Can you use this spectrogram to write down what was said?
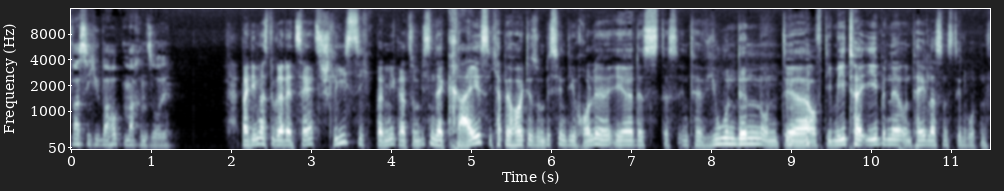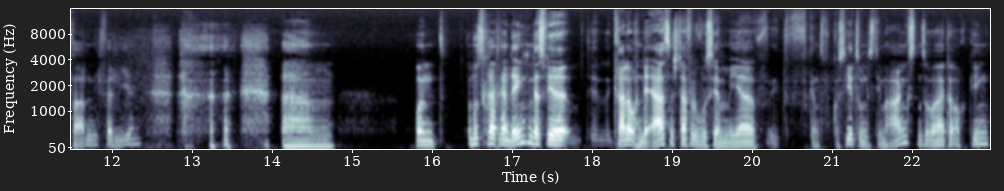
was ich überhaupt machen soll. Bei dem, was du gerade erzählst, schließt sich bei mir gerade so ein bisschen der Kreis. Ich habe ja heute so ein bisschen die Rolle eher des, des Interviewenden und der auf die Metaebene und hey, lass uns den roten Faden nicht verlieren. ähm, und ich muss gerade daran denken, dass wir gerade auch in der ersten Staffel, wo es ja mehr ganz fokussiert um das Thema Angst und so weiter auch ging,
